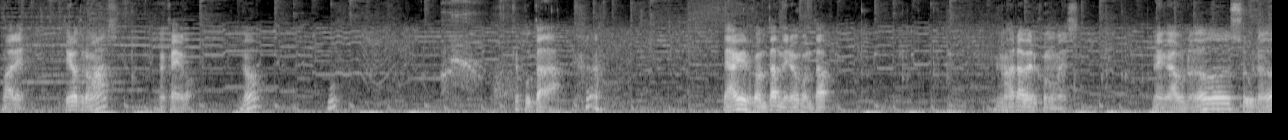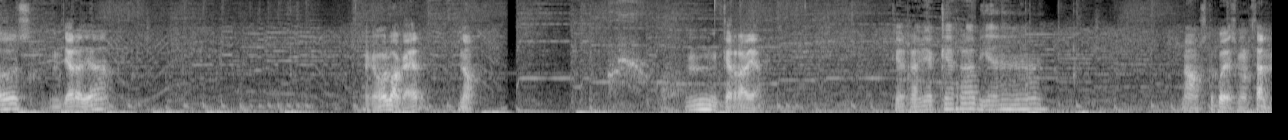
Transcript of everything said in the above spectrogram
Vale, ¿tiene otro más? Me caigo. ¿No? Uf. Qué putada. Tengo que ir contando y no he contado. Ahora a ver cómo es. Venga, uno, dos, uno, dos. Y ahora ya. ¿Me que vuelvo a caer? No. Mmm, qué rabia. ¡Qué rabia, qué rabia! Vamos, tú puedes, Morzán.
